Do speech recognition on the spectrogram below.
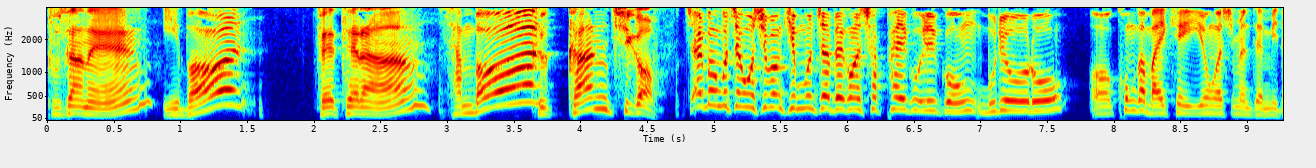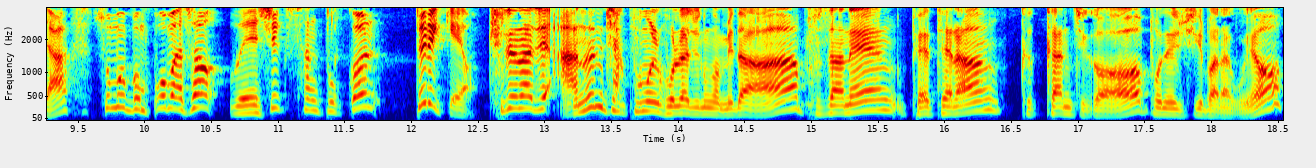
부산행 2번, 베테랑 3번. 극한 직업. 짧은 문자 50원, 긴 문자 100원, 샵 8910 무료로 어, 콩과 마이케이 이용하시면 됩니다. 20분 뽑아서 외식 상품권 드릴게요. 출연하지 않은 작품을 골라주는 겁니다. 부산행, 베테랑, 극한 직업 보내주시기 바라고요.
